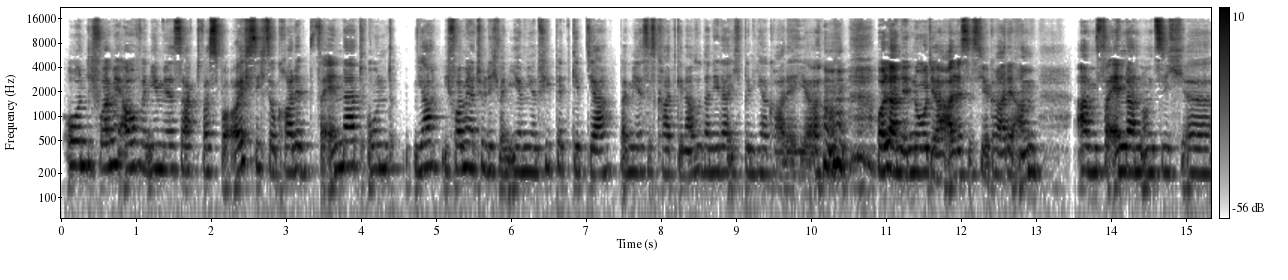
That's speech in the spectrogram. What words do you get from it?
und ich freue mich auch, wenn ihr mir sagt, was bei euch sich so gerade verändert und ja, ich freue mich natürlich, wenn ihr mir ein Feedback gibt. Ja, bei mir ist es gerade genauso, Daniela. Ich bin hier gerade hier Holland in Not. Ja, alles ist hier gerade am, am Verändern und sich äh,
